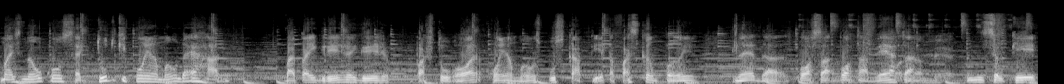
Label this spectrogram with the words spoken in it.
mas não conseguem. Tudo que põe a mão dá errado. Vai para a igreja, a igreja, o pastor ora, põe a mão, expulsa capeta, faz campanha, né, da porta, porta aberta, porta não sei o que.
